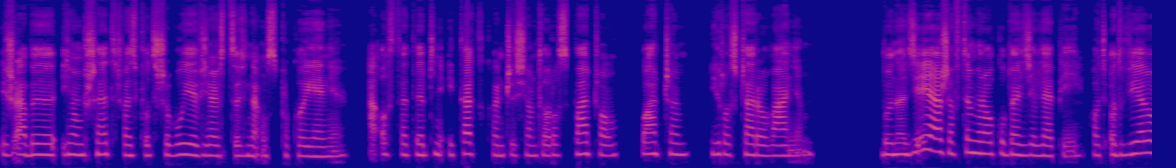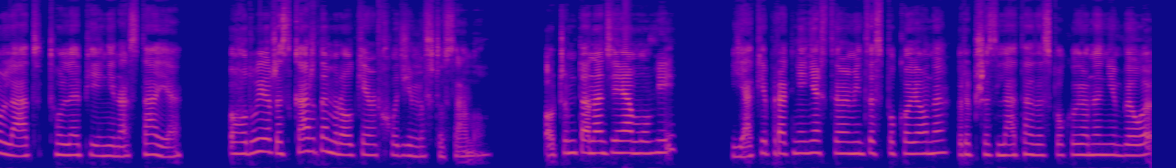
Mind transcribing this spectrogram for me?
iż aby ją przetrwać potrzebuje wziąć coś na uspokojenie, a ostatecznie i tak kończy się to rozpaczą, płaczem i rozczarowaniem. Bo nadzieja, że w tym roku będzie lepiej, choć od wielu lat to lepiej nie nastaje, powoduje, że z każdym rokiem wchodzimy w to samo. O czym ta nadzieja mówi? Jakie pragnienia chcemy mieć zaspokojone, które przez lata zaspokojone nie były?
